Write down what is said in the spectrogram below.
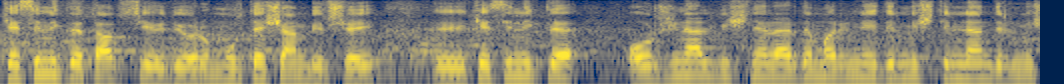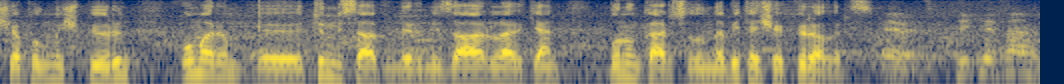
Kesinlikle tavsiye ediyorum. Muhteşem bir şey. E, kesinlikle orijinal vişnelerde marine edilmiş, dinlendirilmiş, yapılmış bir ürün. Umarım e, tüm misafirlerimizi ağırlarken bunun karşılığında bir teşekkür alırız. Evet. Peki efendim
